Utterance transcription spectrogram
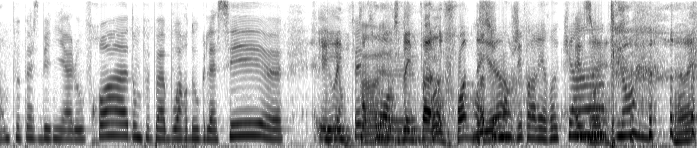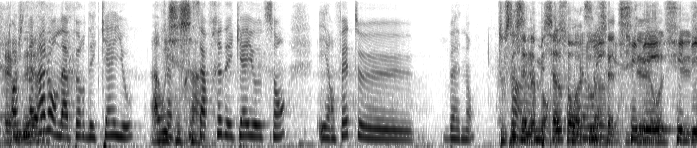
On peut pas se baigner à l'eau froide, on peut pas boire d'eau glacée. euh, Et, pourquoi euh, on se baigne pas à l'eau froide On se fait d'ailleurs manger par les requins. ont- non. Ah ouais. en général, on a peur des caillots. Ah oui, c'est ferait- ça. ferait des caillots de sang. Et en fait, euh, bah non. Tout ça, Ah, c'est n'importe quoi. d'où, Oui, cette c'est idée des, reçue, c'est des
